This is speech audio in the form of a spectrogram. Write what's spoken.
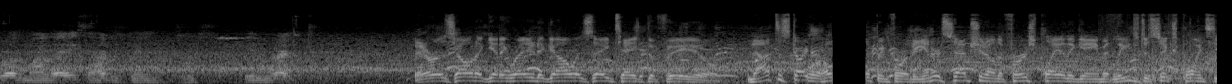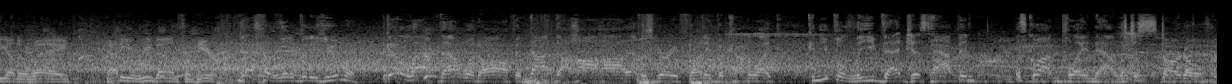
broke my leg, so I just been just getting ready. Arizona getting ready to go as they take the field. Not to start, we're hoping for the interception on the first play of the game. It leads to six points the other way. How do you rebound from here? a little bit of humor. Got to laugh that one off and not the ha-ha, that was very funny, but kind of like, can you believe that just happened? Let's go out and play now. Let's just start over.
